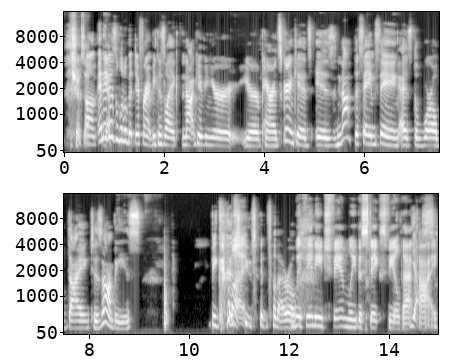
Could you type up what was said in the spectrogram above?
shows up Um, and it Yeah. is a little bit different because like not giving your your parents grandkids is not the same thing as the world dying to zombies. Because But you didn't fill that role. within each family the stakes feel that Yes. high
